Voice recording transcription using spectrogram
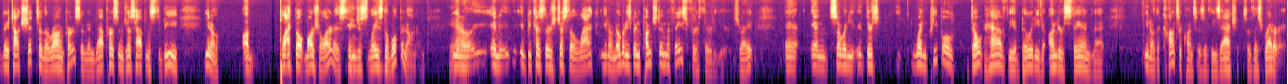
they talk shit to the wrong person and that person just happens to be you know a black belt martial artist and just lays the whooping on them yeah. you know and it, it, because there's just a lack you know nobody's been punched in the face for 30 years right and and so when you there's when people don't have the ability to understand that you know the consequences of these actions of this rhetoric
